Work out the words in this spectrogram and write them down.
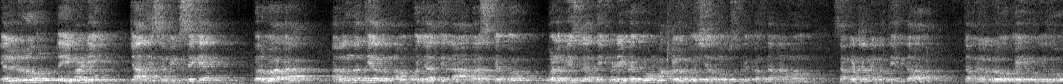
ಎಲ್ಲರೂ ದಯಮಾಡಿ ಜಾತಿ ಸಮೀಕ್ಷೆಗೆ ಬರುವಾಗ ಅರುಂಧತಿಯರನ್ನ ಉಪಜಾತಿನ ಬರೆಸಬೇಕು ಒಳ ಮೀಸಲಾತಿ ಪಡಿಬೇಕು ಮಕ್ಕಳ ಭವಿಷ್ಯ ರೂಪಿಸಬೇಕು ಅಂತ ನಾನು ಸಂಘಟನೆ ವತಿಯಿಂದ ತಮ್ಮೆಲ್ಲರೂ ಕೈ ಮುಗಿದು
